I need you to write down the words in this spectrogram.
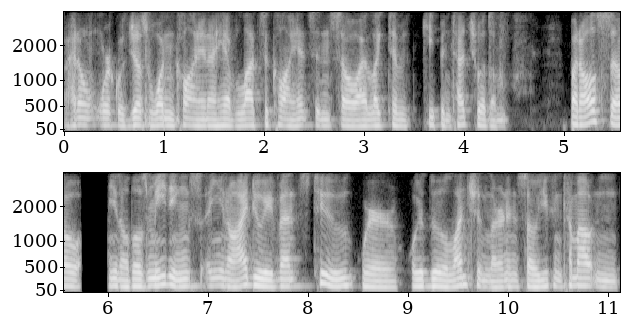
I don't work with just one client, I have lots of clients, and so I like to keep in touch with them. But also, you know, those meetings, you know, I do events too where we'll do a lunch and learn, and so you can come out and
